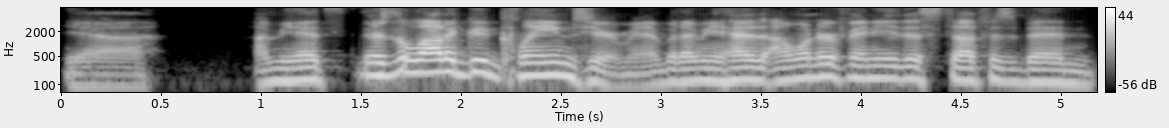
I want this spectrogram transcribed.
Yeah. I mean, it's there's a lot of good claims here, man. But I mean, has, I wonder if any of this stuff has been.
